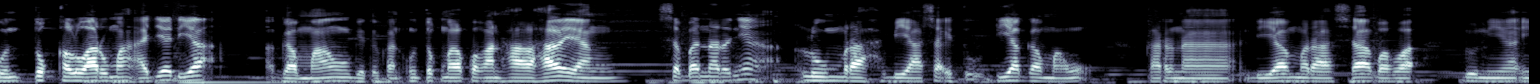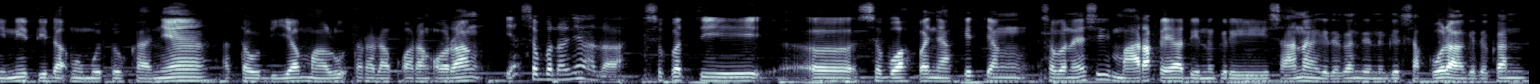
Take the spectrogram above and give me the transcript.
untuk keluar rumah aja dia agak mau gitu kan. Untuk melakukan hal-hal yang sebenarnya lumrah biasa itu dia gak mau. Karena dia merasa bahwa dunia ini tidak membutuhkannya atau dia malu terhadap orang-orang ya sebenarnya adalah seperti uh, sebuah penyakit yang sebenarnya sih marak ya di negeri sana gitu kan di negeri Sakura gitu kan.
